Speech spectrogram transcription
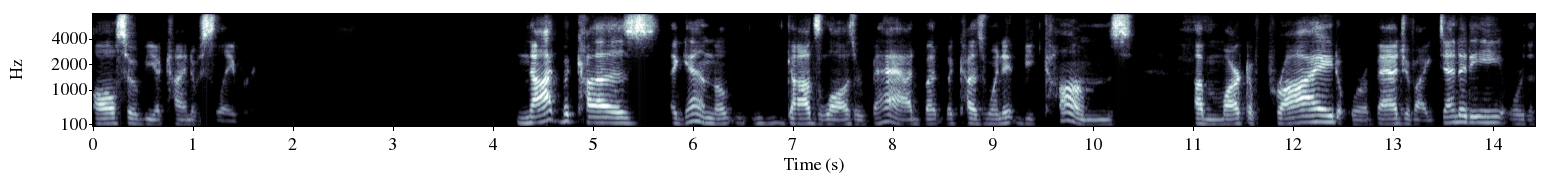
also be a kind of slavery. Not because again the, god's laws are bad but because when it becomes a mark of pride or a badge of identity or the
